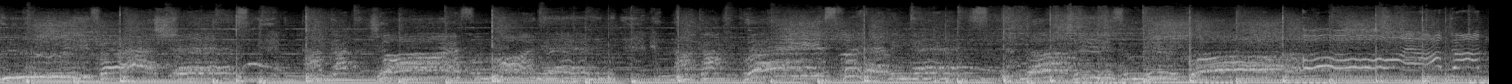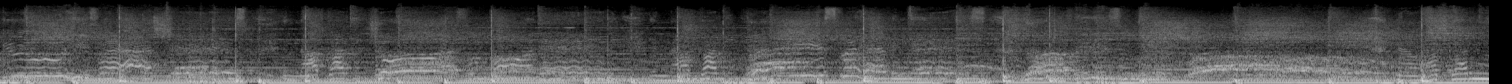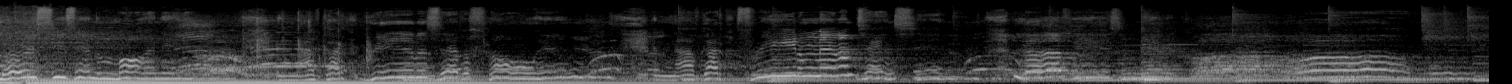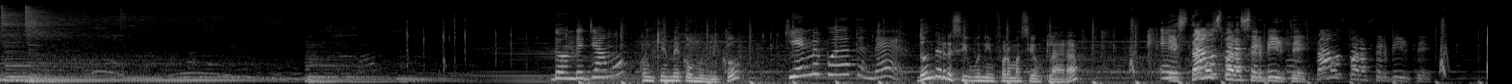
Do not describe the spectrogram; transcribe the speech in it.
I've ever flowing, and I've got freedom and I'm dancing. Love is a miracle. ¿Dónde llamo? ¿Con quién me comunico? ¿Quién me puede atender? ¿Dónde recibo una información clara? Estamos para servirte. Estamos para servirte.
